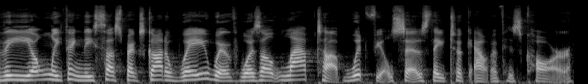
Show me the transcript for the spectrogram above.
The only thing these suspects got away with was a laptop Whitfield says they took out of his car.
